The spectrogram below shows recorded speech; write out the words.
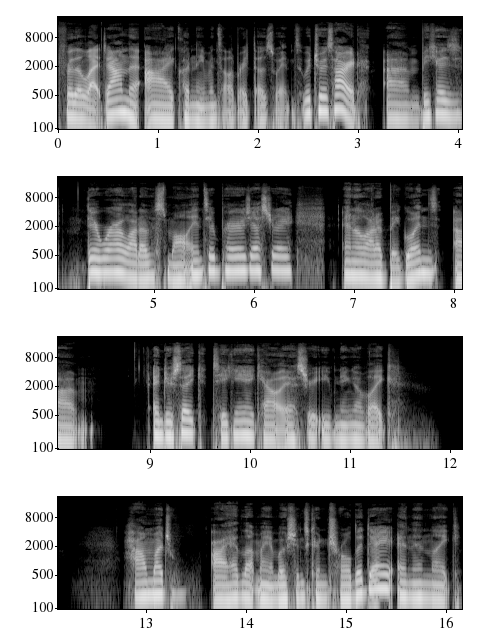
for the letdown that I couldn't even celebrate those wins, which was hard. Um, because there were a lot of small answered prayers yesterday and a lot of big ones. Um, and just like taking account yesterday evening of like how much I had let my emotions control the day. And then, like,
